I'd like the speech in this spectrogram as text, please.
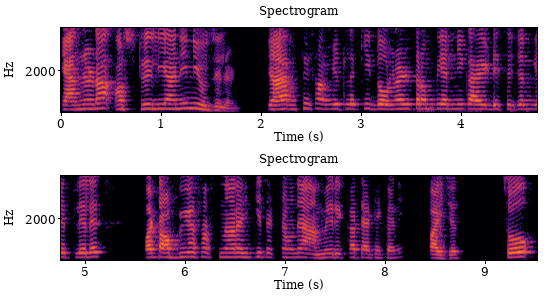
Canada Australia आणि न्यूझीलंड. यावरती सांगितलं की डोनाल्ड ट्रम्प यांनी काही डिसिजन घेतलेले आहेत बट ऑब्विस असणार आहे की त्याच्यामध्ये अमेरिका त्या ठिकाणी पाहिजे. सो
